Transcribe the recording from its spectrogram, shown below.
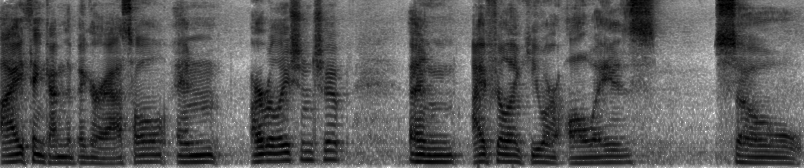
I think I'm the bigger asshole in our relationship and I feel like you are always so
